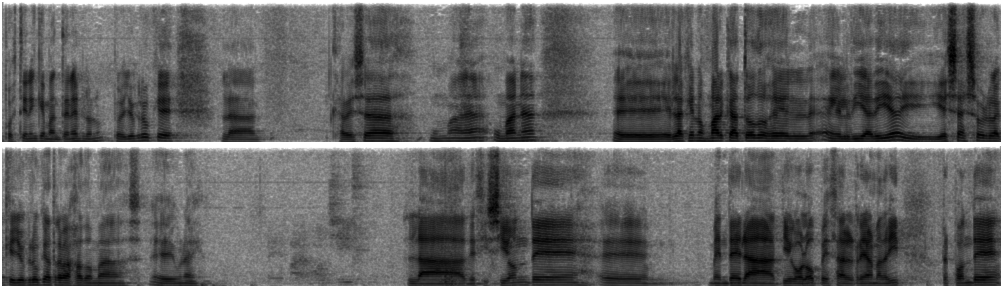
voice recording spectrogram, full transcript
pues tienen que mantenerlo, ¿no? Pero yo creo que la cabeza humana, humana eh, es la que nos marca a todos el, el día a día y, esa es sobre la que yo creo que ha trabajado más eh, Unai. La decisión de eh, vender a Diego López al Real Madrid responde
